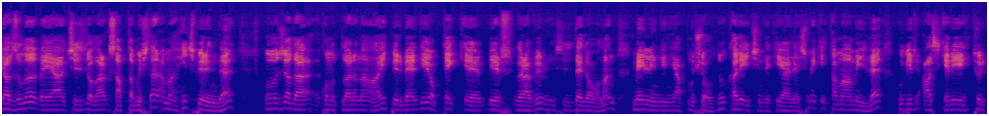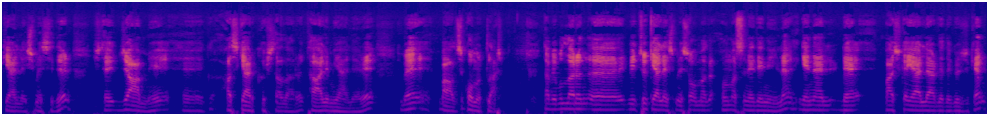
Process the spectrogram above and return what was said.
yazılı veya çizili olarak saptamışlar ama hiçbirinde Bozcaada konutlarına ait bir belge yok. Tek e, bir gravür sizde de olan Melling'in yapmış olduğu kale içindeki yerleşme ki tamamıyla bu bir askeri Türk yerleşmesidir. İşte cami, e, asker kışlaları, talim yerleri ve bazı konutlar. Tabi bunların e, bir Türk yerleşmesi olma, olması nedeniyle genelde başka yerlerde de gözüken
